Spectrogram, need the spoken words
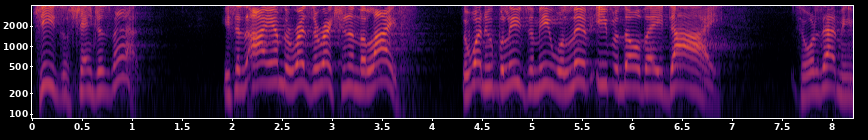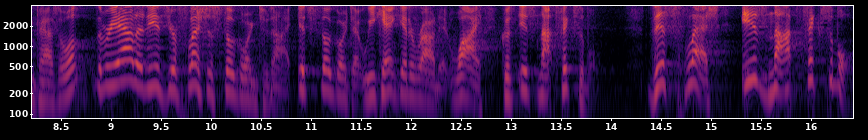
Jesus changes that. He says, I am the resurrection and the life. The one who believes in me will live even though they die. So, what does that mean, Pastor? Well, the reality is your flesh is still going to die. It's still going to die. We can't get around it. Why? Because it's not fixable. This flesh is not fixable.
